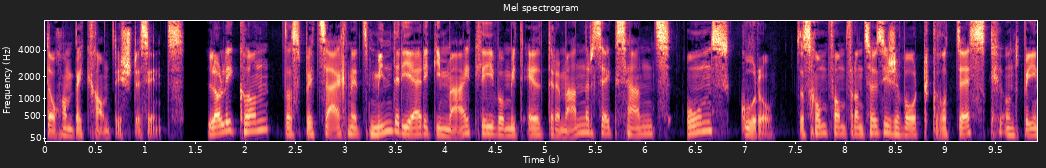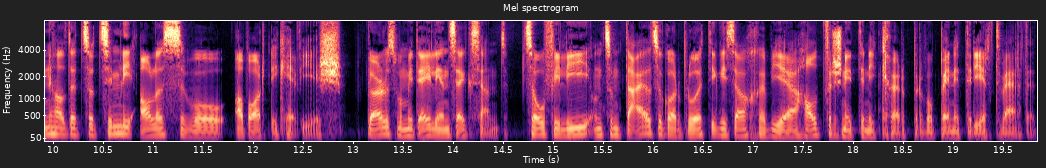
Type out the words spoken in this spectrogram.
doch am bekanntesten sind. Lolicon, das bezeichnet minderjährige Mädchen, die mit älteren Männern Sex haben, und Guro. Das kommt vom französischen Wort grotesk und beinhaltet so ziemlich alles, was abartig heavy ist. Girls, die mit Alien Sex haben. Zoophilie und zum Teil sogar blutige Sachen wie halb verschnittene Körper, die penetriert werden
